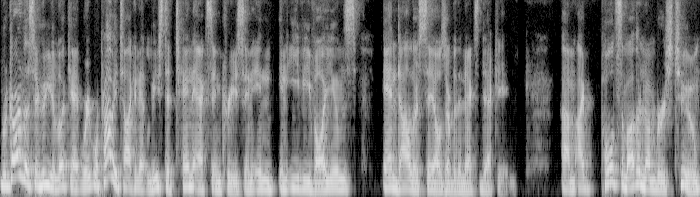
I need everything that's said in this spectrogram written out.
regardless of who you look at, we're, we're probably talking at least a 10x increase in, in, in EV volumes and dollar sales over the next decade. Um, I pulled some other numbers too,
